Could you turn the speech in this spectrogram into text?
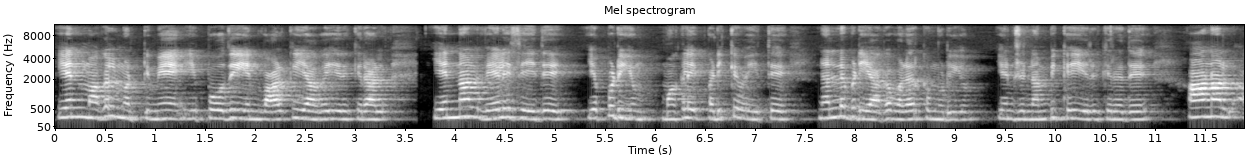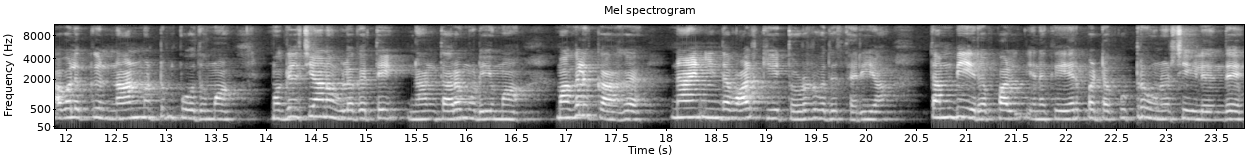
என் மகள் மட்டுமே இப்போது என் வாழ்க்கையாக இருக்கிறாள். என்னால் வேலை செய்து எப்படியும் மகளை படிக்க வைத்து நல்லபடியாக வளர்க்க முடியும் என்று நம்பிக்கை இருக்கிறது. ஆனால் அவளுக்கு நான் மட்டும் போதுமா? மகிழ்ச்சியான உலகத்தை நான் தர முடியுமா? மகளுக்காக நான் இந்த வாழ்க்கையை தொடர்வது சரியா? தம்பி இறப்பால் எனக்கு ஏற்பட்ட குற்ற உணர்ச்சியிலிருந்து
